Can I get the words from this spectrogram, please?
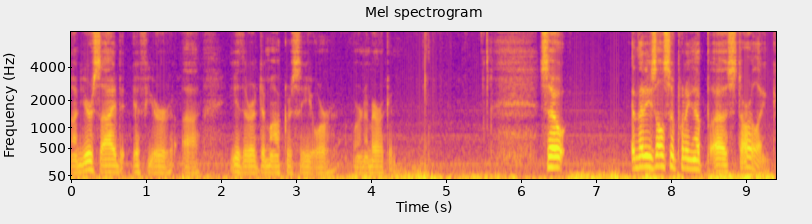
on your side if you're uh, either a democracy or, or an American. So, and then he's also putting up uh, Starlink,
